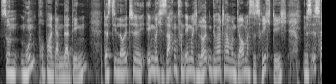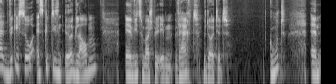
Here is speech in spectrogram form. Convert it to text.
so ein Mundpropaganda-Ding, dass die Leute irgendwelche Sachen von irgendwelchen Leuten gehört haben und glauben, das ist richtig. Und es ist halt wirklich so, es gibt diesen Irrglauben, äh, wie zum Beispiel eben Wert bedeutet gut. Ähm,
